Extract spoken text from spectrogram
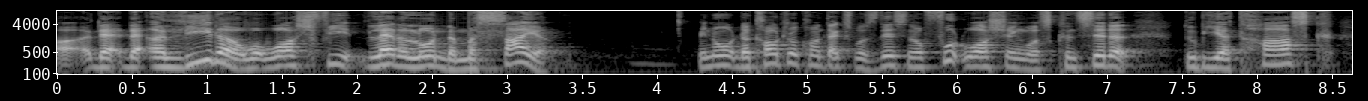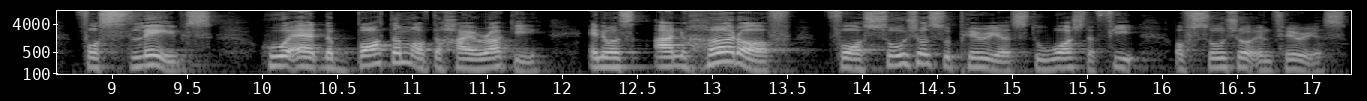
uh, that, that a leader would wash feet, let alone the Messiah. You know, the cultural context was this you know, foot washing was considered to be a task for slaves who were at the bottom of the hierarchy, and it was unheard of for social superiors to wash the feet of social inferiors.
